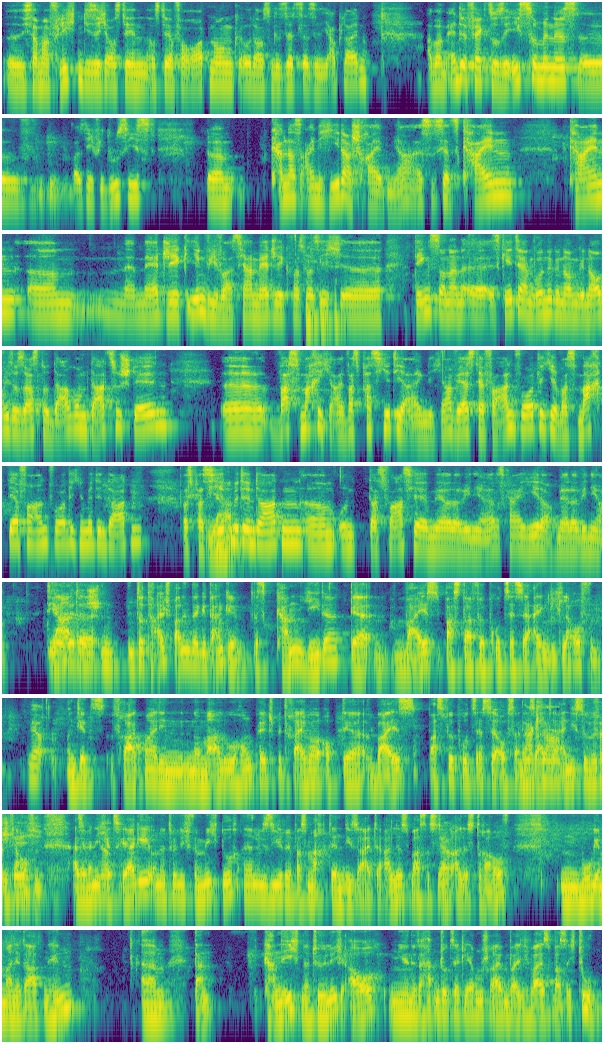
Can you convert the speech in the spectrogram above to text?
äh, ich sag mal, Pflichten, die sich aus, den, aus der Verordnung oder aus dem Gesetz letztendlich ableiten. Aber im Endeffekt, so sehe ich es zumindest, äh, weiß nicht, wie du siehst, ähm, kann das eigentlich jeder schreiben. Ja, es ist jetzt kein kein ähm, Magic irgendwie was, ja, Magic, was weiß ich, äh, Dings, sondern äh, es geht ja im Grunde genommen genau wie du sagst, nur darum darzustellen, äh, was mache ich, was passiert hier eigentlich, ja, wer ist der Verantwortliche, was macht der Verantwortliche mit den Daten, was passiert ja. mit den Daten ähm, und das war's ja mehr oder weniger, ja? das kann ja jeder, mehr oder weniger. Ja, äh, ein, total spannender Gedanke. Das kann jeder, der weiß, was da für Prozesse eigentlich laufen. Ja. Und jetzt frag mal den Normalo Homepage-Betreiber, ob der weiß, was für Prozesse auf seiner Seite eigentlich so wirklich laufen. Also wenn ich ja. jetzt hergehe und natürlich für mich durchanalysiere, was macht denn die Seite alles, was ist ja. da alles drauf, hm, wo gehen meine Daten hin, ähm, dann kann ich natürlich auch mir eine Datenschutzerklärung schreiben, weil ich weiß, was ich tue.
